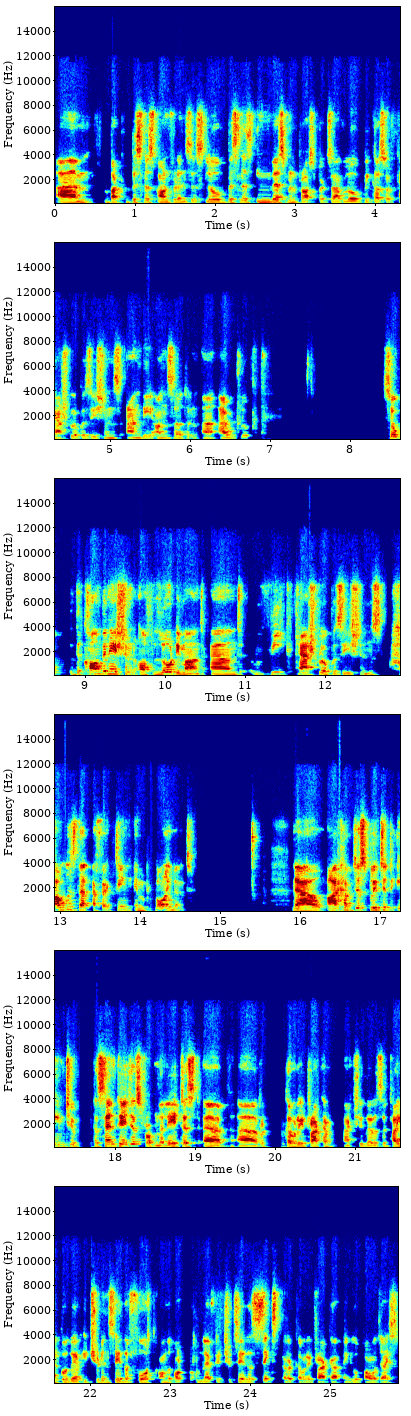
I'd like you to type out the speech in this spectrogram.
um, but business confidence is low. Business investment prospects are low because of cash flow positions and the uncertain uh, outlook. So the combination of low demand and weak cash flow positions, how is that affecting employment? Now, I have just split it into percentages from the latest uh, uh, recovery tracker. Actually, there is a typo there. It shouldn't say the fourth on the bottom left. It should say the sixth recovery tracker. I do apologize.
